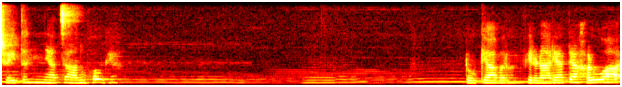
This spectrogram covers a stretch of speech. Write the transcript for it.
चैतन्याचा अनुभव घ्या. डोक्यावरून फिरणाऱ्या त्या हळुवार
